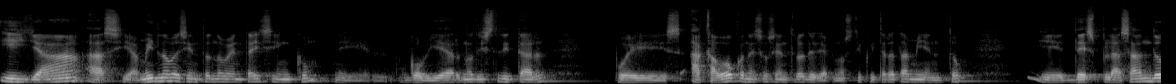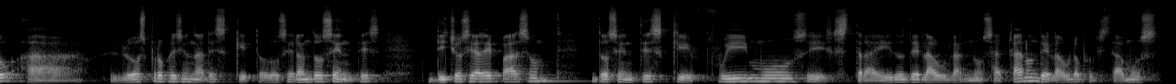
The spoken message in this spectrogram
Y ya hacia 1995 el gobierno distrital pues acabó con esos centros de diagnóstico y tratamiento, eh, desplazando a los profesionales que todos eran docentes, dicho sea de paso, docentes que fuimos extraídos del aula, nos sacaron del aula porque estábamos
